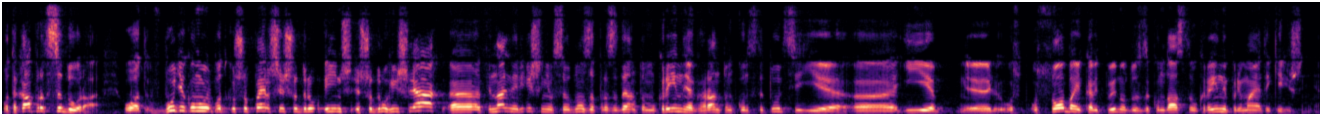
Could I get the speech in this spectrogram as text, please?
Отака процедура. От в будь-якому випадку, що перший, що друг, інший, що другий шлях, фінальне рішення все одно за президентом України як гарантом конституції і особа, яка відповідно до законодавства України приймає такі рішення.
